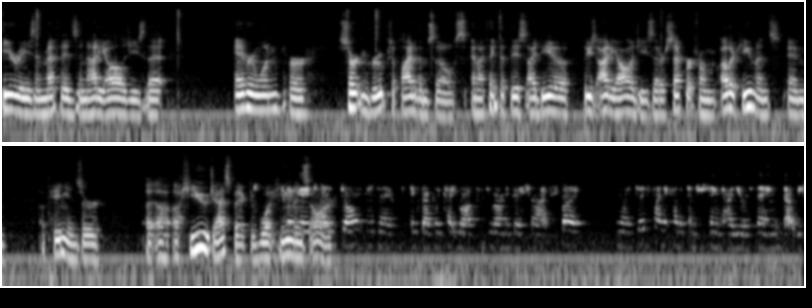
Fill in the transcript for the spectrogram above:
theories and methods and ideologies that everyone or certain groups apply to themselves. And I think that this idea, these ideologies that are separate from other humans and opinions are a, a, a huge aspect of what humans okay, are. Don't exactly cut you off because you are on a good track. But you know, I did find it kind of interesting how you were saying that we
